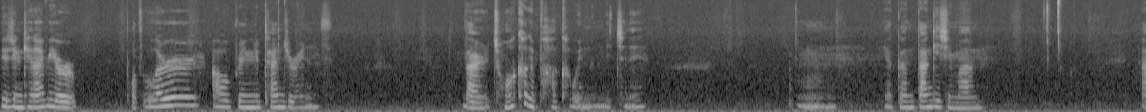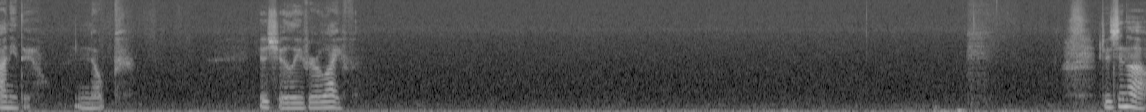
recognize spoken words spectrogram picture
유진, can I be your butler? I'll bring you tangerines. 날 정확하게 파악하고 있는 미치네. 음, 약간 당기지만 아니돼요. Nope. You should live your life. 류진아,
